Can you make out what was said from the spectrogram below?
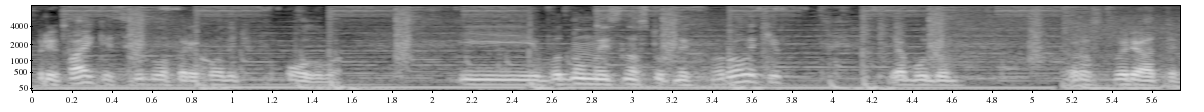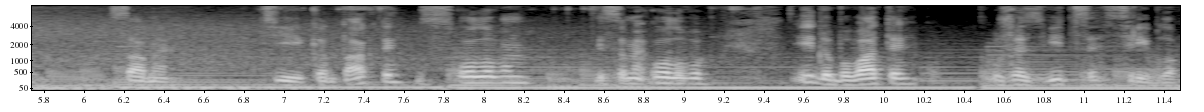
при пайки срібло переходить в олово. І в одному із наступних роликів я буду розтворяти саме ці контакти з оловом і саме олово, і добувати уже звідси срібло.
